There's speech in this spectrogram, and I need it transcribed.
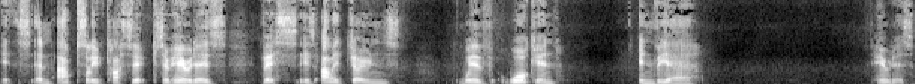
It's an absolute classic. So here it is. This is Aled Jones with Walking in the Air. Here it is.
